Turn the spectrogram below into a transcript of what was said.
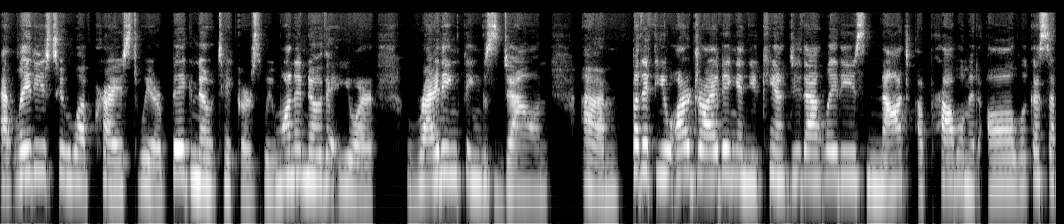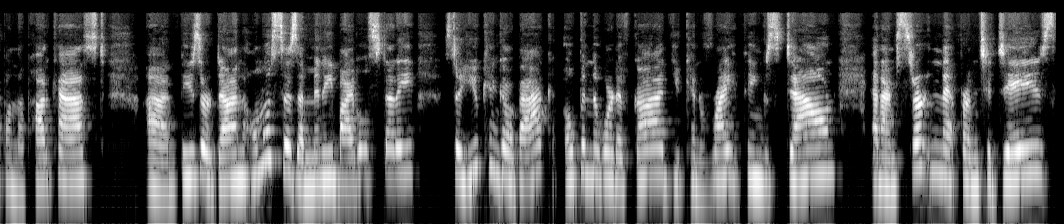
At Ladies Who Love Christ, we are big note takers. We want to know that you are writing things down. Um, but if you are driving and you can't do that, ladies, not a problem at all. Look us up on the podcast. Um, these are done almost as a mini Bible study. So you can go back, open the Word of God, you can write things down. And I'm certain that from today's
